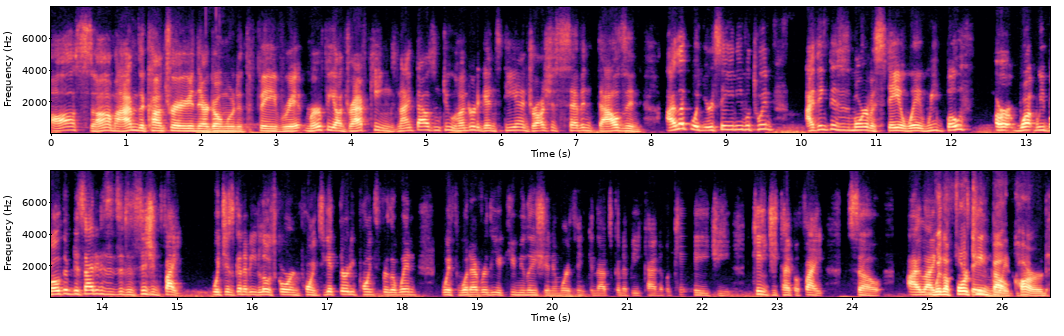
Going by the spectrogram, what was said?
Awesome. I'm the contrarian there going with the favorite. Murphy on DraftKings, 9,200 against D'Andrade, 7,000. I like what you're saying, Evil Twin. I think this is more of a stay away. We both, or what we both have decided is it's a decision fight, which is going to be low scoring points. You get 30 points for the win with whatever the accumulation, and we're thinking that's going to be kind of a cagey, cagey type of fight. So I like with a 14 bout card.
